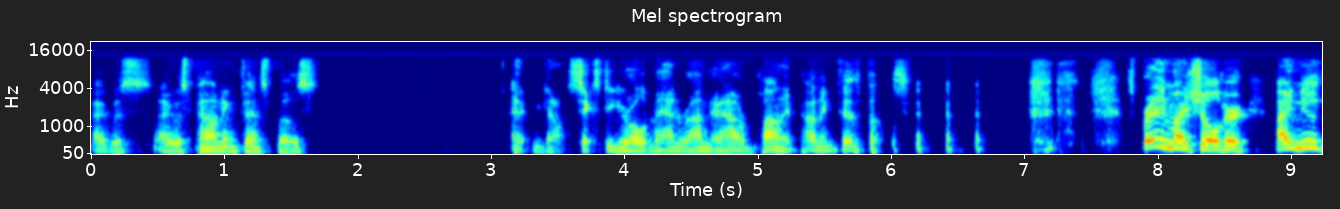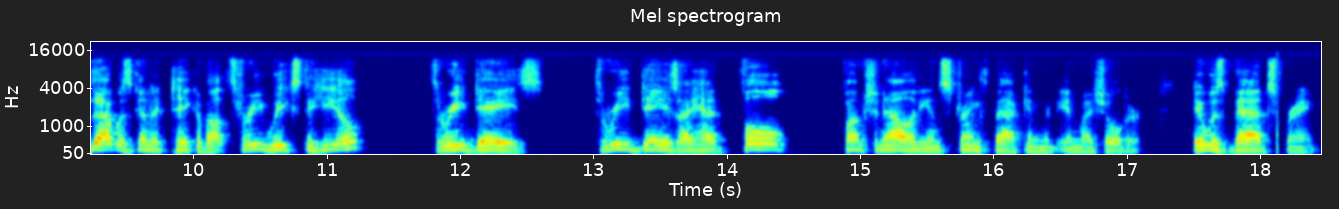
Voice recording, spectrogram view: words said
I was I was pounding fence posts. You know, sixty year old man around pounding pounding fence posts. sprained my shoulder. I knew that was going to take about three weeks to heal. Three days. Three days. I had full functionality and strength back in in my shoulder. It was bad sprain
